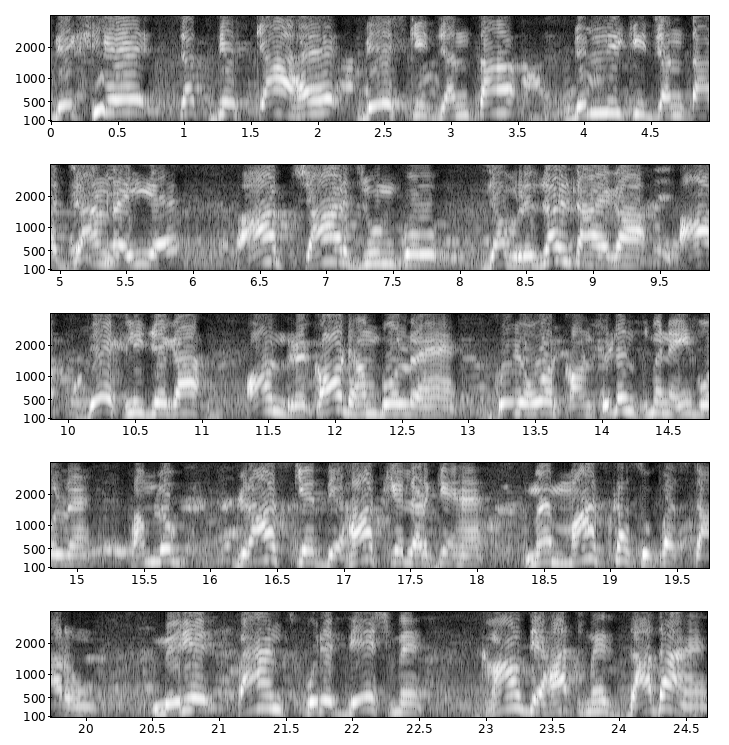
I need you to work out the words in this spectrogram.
देखिए सत्य क्या है? देश की जनता दिल्ली की जनता जान रही है। आप चार जून को जब रिज़ल्ट आएगा आप देख लीजिएगा ऑन रिकॉर्ड हम बोल रहे हैं, कोई ओवर कॉन्फिडेंस में नहीं बोल रहे हैं। हम लोग ग्रास के, देहात के लड़के हैं, मैं मास का सुपरस्टार हूँ। मेरे फैंस पूरे देश में, गाँव देहात में ज़्यादा हैं।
